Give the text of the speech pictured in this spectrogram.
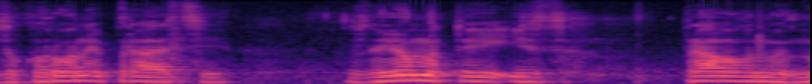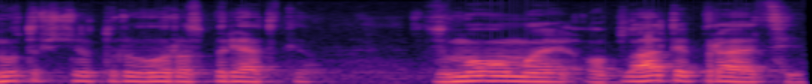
з охорони праці, ознайомити із правилами внутрішнього трудового розпорядку, з умовами оплати праці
